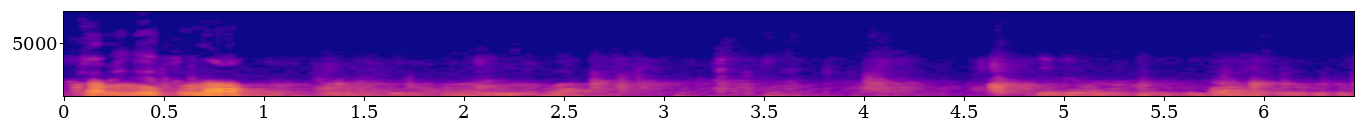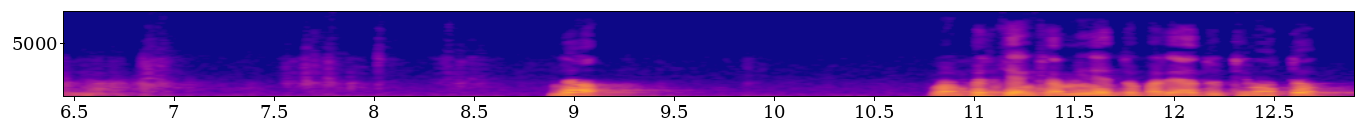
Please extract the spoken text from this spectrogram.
Il caminetto? No. No. Ma perché un caminetto? Pareva tutti motto?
